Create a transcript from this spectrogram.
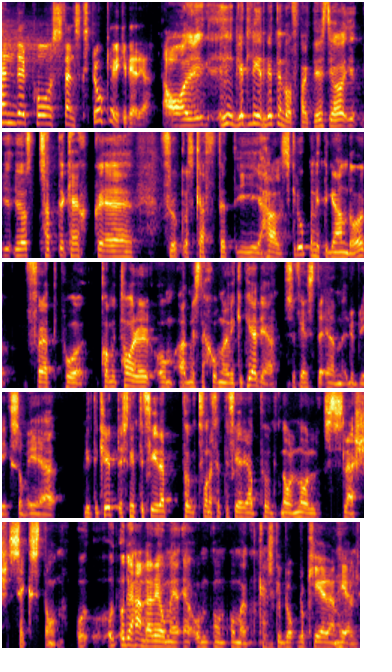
Händer på svenskspråkiga Wikipedia? Ja, hyggligt lindrigt ändå faktiskt. Jag, jag, jag satte kanske eh, frukostkaffet i halsgropen lite grann då. För att på kommentarer om administrationen av Wikipedia så finns det en rubrik som är lite kryptisk. 94.234.00 16. Och, och, och det handlar om, eh, om, om, om att man kanske skulle blockera en hel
